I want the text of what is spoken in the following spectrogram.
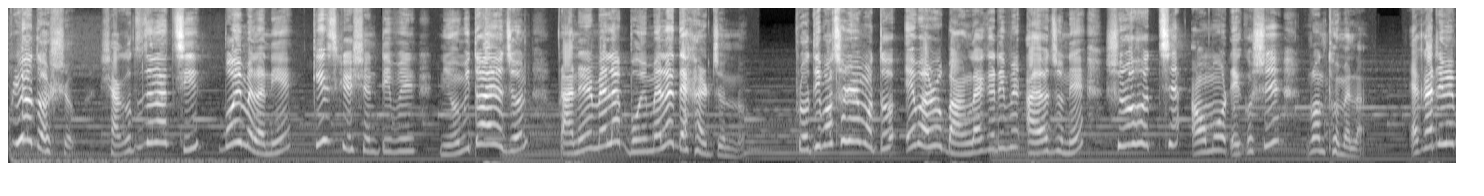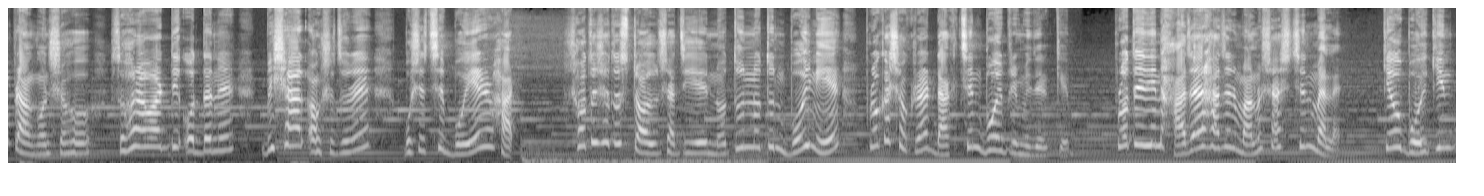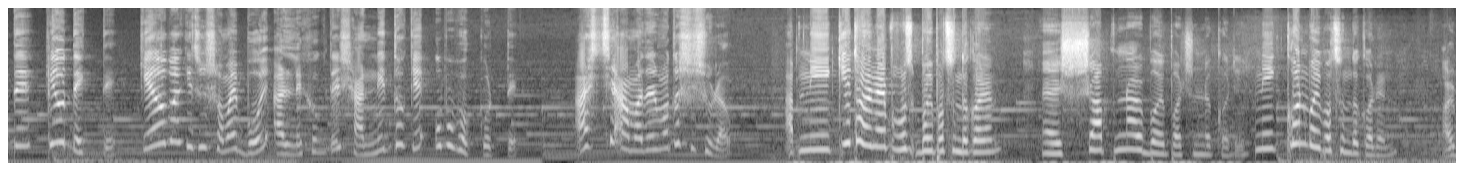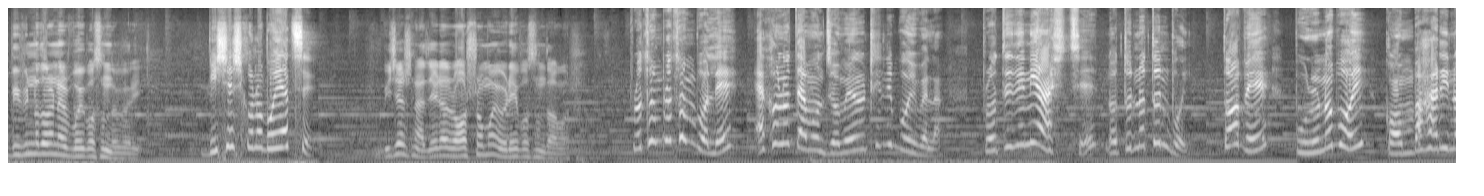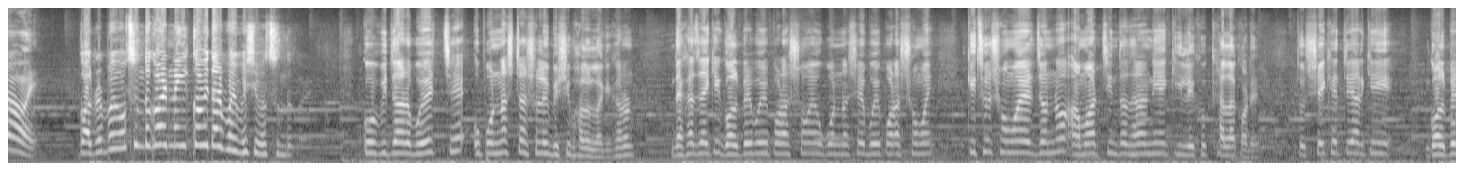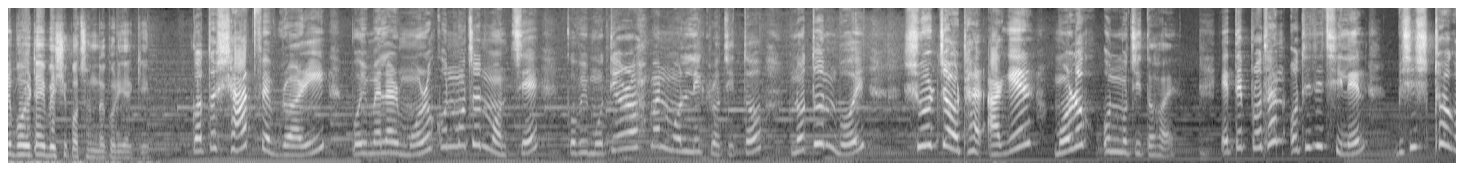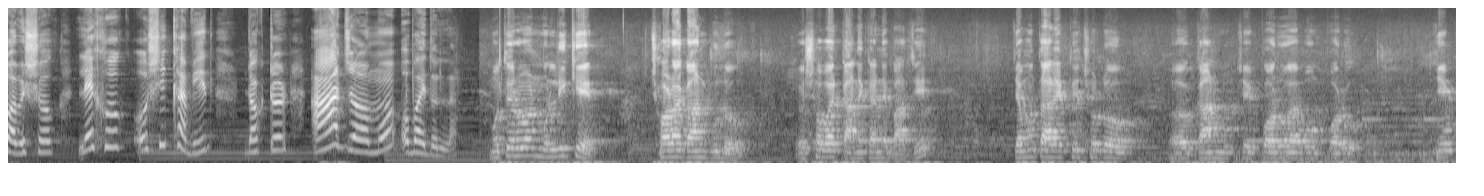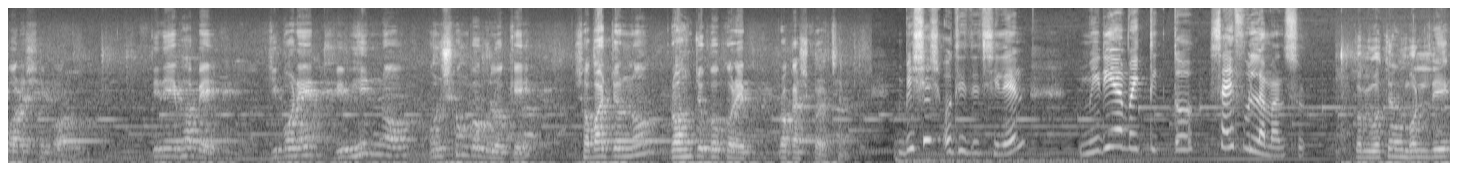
প্রিয় দর্শক, স্বাগত জানাচ্ছি বইমেলা নিয়ে কিস ক্রিয়েশন টিভির নিয়মিত আয়োজন প্রাণের মেলা বইমেলা দেখার জন্য। প্রতি বছরের মতো এবারও বাংলা একাডেমির আয়োজনে শুরু হচ্ছে অমর একুশে গ্রন্থমেলা। একাডেমি প্রাঙ্গণ সহ সোহরাওয়ার্দী উদ্যানের বিশাল অংশ জুড়ে বসেছে বইয়ের হাট। শত শত স্টল সাজিয়ে নতুন নতুন বই নিয়ে প্রকাশকরা ডাকছেন বই প্রেমীদেরকে প্রতিদিন হাজার হাজার মানুষ আসছেন মেলায়। কেউ বই কিনতে কেউ দেখতে কেউ বা কিছু সময় বই আর লেখকদের সান্নিধ্যকে উপভোগ করতে। আসছে আমাদের মতো শিশুরাও। আপনি কি ধরনের পছ- বই পছন্দ করেন? স্বপ্নর বই পছন্দ করি। আপনি কোন বই পছন্দ করেন? আমি বিভিন্ন ধরনের বই পছন্দ করি। বিশেষ কোনো বই আছে? বিশেষ না যেটা রহস্যময় ওটাই পছন্দ আমার। প্রথম প্রথম বলে এখনও তেমন জমে ওঠেনি বইমেলা। প্রতিদিনই আসছে নতুন নতুন বই। তবে পুরনো বই কম বাহারি নয়। গল্পের বই পছন্দ করেন নাকি কবিতার বই বেশি পছন্দ করেন? কবিতার বইয়ের চেয়ে উপন্যাসটা আসলে বেশি ভালো লাগে কারণ দেখা যায় কি গল্পের বই পড়ার সময় উপন্যাসের বই পড়ার সময় কিছু সময়ের জন্য আমার চিন্তাধারা নিয়ে কি লেখক খেলা করে। তো সেক্ষেত্রে আর কি গল্পের বইটাই বেশি পছন্দ করি আর কি। গত সাত ফেব্রুয়ারি বইমেলার মোড়ক উন্মোচন মঞ্চে কবি মতিউর রহমান মল্লিক রচিত নতুন বই সূর্য ওঠার আগের মোড়ক উন্মোচিত হয়। এতে প্রধান অতিথি ছিলেন বিশিষ্ট গবেষক লেখক ও শিক্ষাবিদ ডক্টর আ জ ম ওবায়দুল্লাহ। মতিউর রহমান মল্লিকের ছড়া গানগুলো সবার কানে কানে বাজে। যেমন তার একটি ছোট গান হচ্ছে পর এবং পর যে পরে সে পর তিনি এভাবে জীবনের বিভিন্ন অনুষঙ্গগুলোকে সবার জন্য গ্রহণযোগ্য করে প্রকাশ করেছেন। বিশেষ অতিথি ছিলেন মিডিয়া ব্যক্তিত্ব সাইফুল্লাহ মানসুর। কবি মতিলাল মল্লিক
